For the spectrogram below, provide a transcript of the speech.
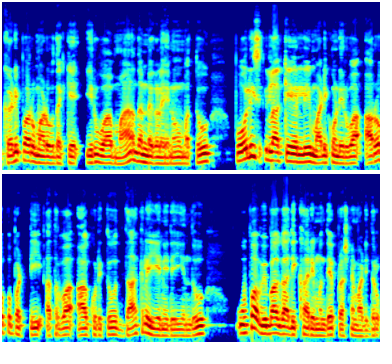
ಗಡಿಪಾರು ಮಾಡುವುದಕ್ಕೆ ಇರುವ ಮಾನದಂಡಗಳೇನು ಮತ್ತು ಪೊಲೀಸ್ ಇಲಾಖೆಯಲ್ಲಿ ಮಾಡಿಕೊಂಡಿರುವ ಆರೋಪ ಪಟ್ಟಿ ಅಥವಾ ಆ ಕುರಿತು ದಾಖಲೆ ಏನಿದೆ ಎಂದು ಉಪ ವಿಭಾಗಾಧಿಕಾರಿ ಮುಂದೆ ಪ್ರಶ್ನೆ ಮಾಡಿದರು.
